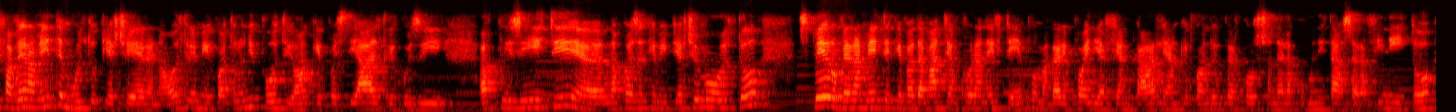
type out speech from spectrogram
fa veramente molto piacere, no? oltre ai miei quattro nipoti ho anche questi altri così acquisiti, è una cosa che mi piace molto, spero veramente che vada avanti ancora nel tempo, magari poi di affiancarli anche quando il percorso nella comunità sarà finito,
